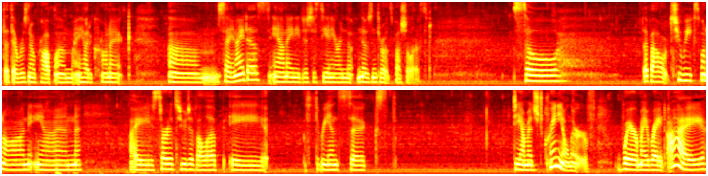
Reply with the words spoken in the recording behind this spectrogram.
that there was no problem. I had chronic um, sinusitis, and I needed to see an ear, and nose, and throat specialist so about two weeks went on and I started to develop a three and sixth damaged cranial nerve where my right eye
